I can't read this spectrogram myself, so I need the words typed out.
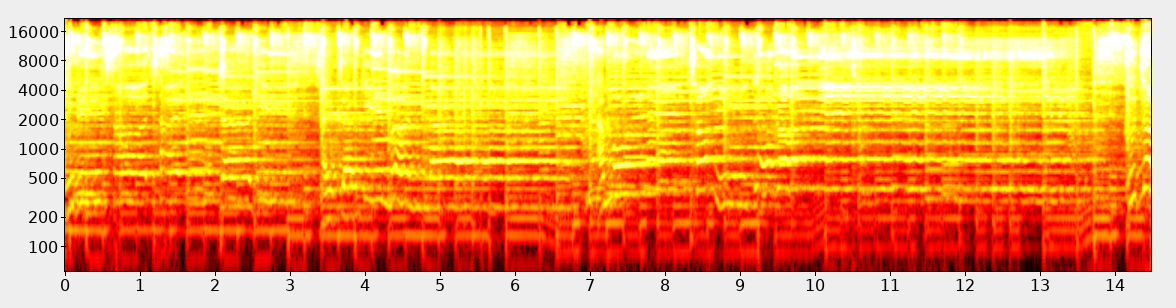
둘이서 살자기 살자기 만나. 나 몰래 정이 들었네. 그 정을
